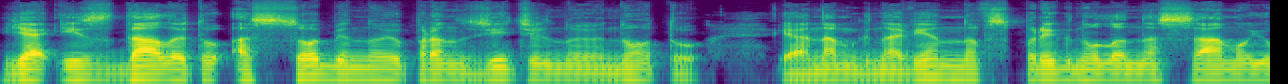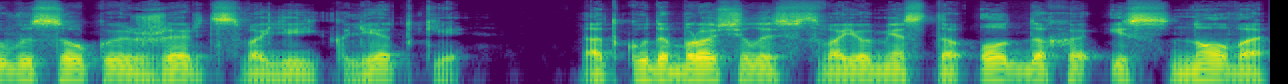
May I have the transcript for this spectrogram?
я издал эту особенную пронзительную ноту, и она мгновенно вспрыгнула на самую высокую жерть своей клетки, откуда бросилась в свое место отдыха и снова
